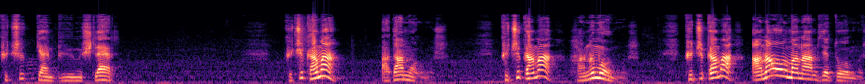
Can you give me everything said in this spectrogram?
Küçükken büyümüşler. Küçük ama adam olmuş. Küçük ama hanım olmuş. Küçük ama ana olma namzeti olmuş.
